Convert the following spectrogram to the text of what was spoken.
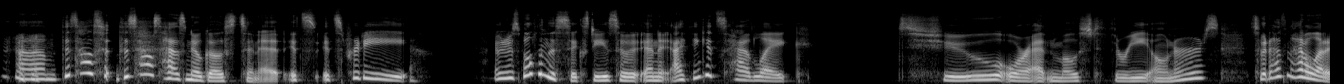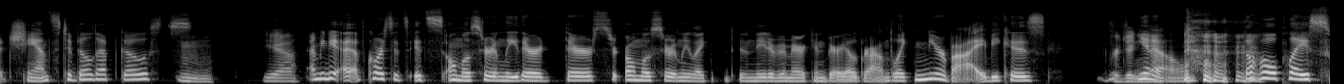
um, this house this house has no ghosts in it. It's it's pretty. I mean, it was built in the '60s, so and it, I think it's had like two or at most three owners, so it hasn't had a lot of chance to build up ghosts. Mm. Yeah. I mean, of course, it's it's almost certainly they're they're almost certainly like a Native American burial ground, like nearby, because Virginia. You know, the whole place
